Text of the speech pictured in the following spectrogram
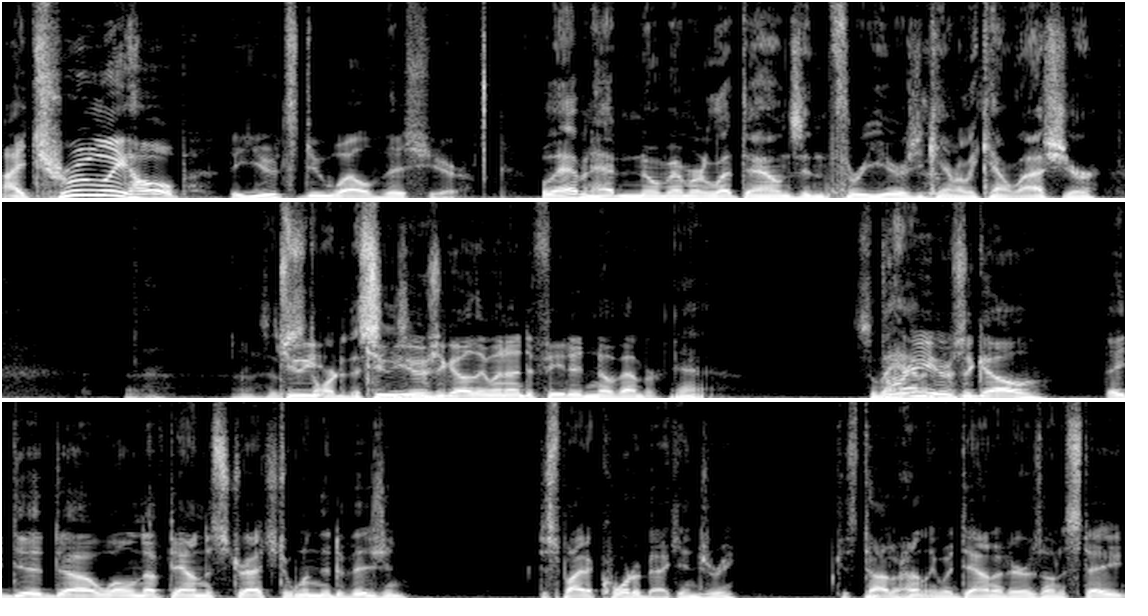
I truly hope the Utes do well this year. Well, they haven't had November letdowns in three years. You can't really count last year. Uh, the Two, start the two season. years ago, they went undefeated in November. Yeah. So they Three years ago, they did uh, well enough down the stretch to win the division, despite a quarterback injury, because Tyler Huntley went down at Arizona State.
